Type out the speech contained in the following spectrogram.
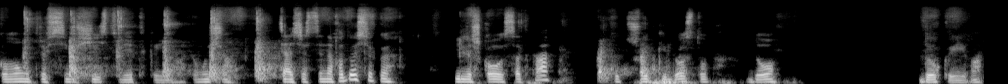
кілометрів 7-6 від Києва, тому що ця частина Ходосівка біля школи садка, тут швидкий доступ до до Києва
